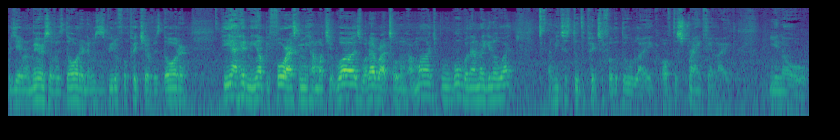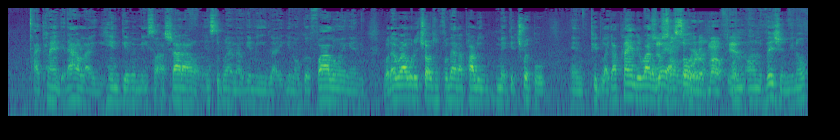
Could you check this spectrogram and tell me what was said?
with Jay Ramirez of his daughter, and it was this beautiful picture of his daughter. He had hit me up before asking me how much it was, whatever. I told him how much, boom, boom. But then I'm like, you know what? Let me just do the picture for the dude, like off the strength, and like, you know, I planned it out, like him giving me some, a shout out on Instagram that'll give me like, you know, good following, and whatever I would have charged him for that, I'd probably make it triple. And people like I planned it right Just away. I saw word it of mouth, yeah. on, on the vision, you know,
